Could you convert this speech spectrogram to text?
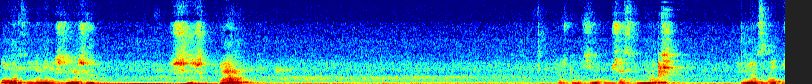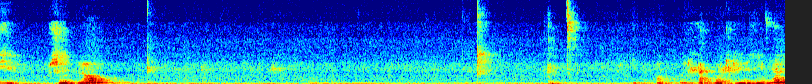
I mocujemy jeszcze naszą szyszkę. Troszkę musimy przesunąć, nam słoik się przymknął. O, może tak boczkiem weźmiemy.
